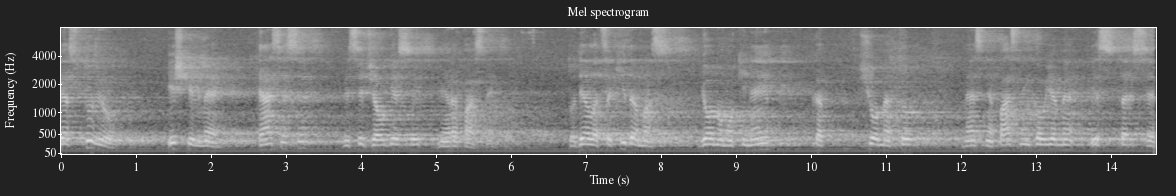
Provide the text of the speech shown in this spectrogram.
vestuvių iškilmė tęsiasi, visi džiaugiasi, nėra pasninko. Todėl atsakydamas Jono mokiniai, kad šiuo metu mes nepasninkaujame, jis tarsi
